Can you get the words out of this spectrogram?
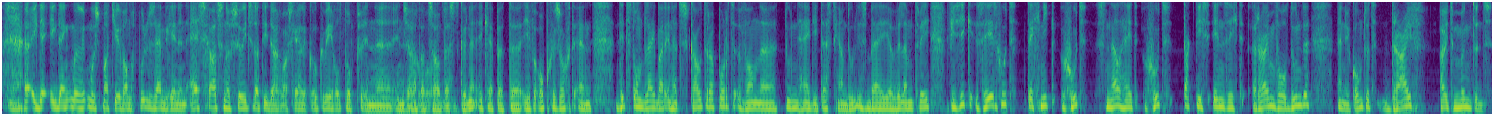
ja. ik, denk, ik denk, moest Mathieu van der Poel zijn beginnen ijsschaatsen of zoiets, dat hij daar waarschijnlijk ook wereldtop in, uh, in zou ja, Dat zou best kunnen. Ik heb het uh, even opgezocht en dit stond blijkbaar in het scoutrapport van toen hij die test gaan doen is bij Willem II. Fysiek zeer goed, techniek goed, snelheid goed, tactisch inzicht ruim voldoende en nu komt het drive uitmuntend.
